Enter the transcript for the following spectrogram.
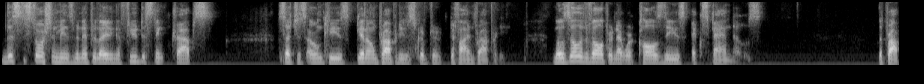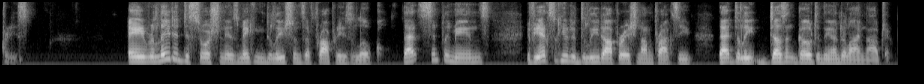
This distortion means manipulating a few distinct traps, such as own keys, get own property descriptor, define property. Mozilla Developer Network calls these expandos, the properties. A related distortion is making deletions of properties local. That simply means if you execute a delete operation on a proxy, that delete doesn't go to the underlying object.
